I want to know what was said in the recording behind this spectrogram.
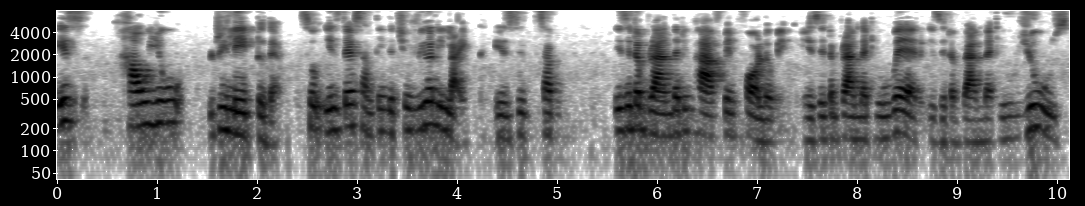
is how you relate to them. So is there something that you really liked? Is it some is it a brand that you have been following? Is it a brand that you wear? Is it a brand that you use?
